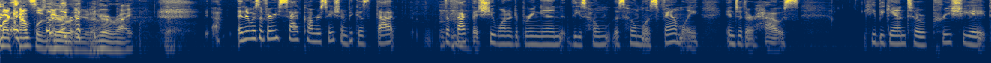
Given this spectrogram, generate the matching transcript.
My counselor's got you're, figured out. you're right. Yeah. And it was a very sad conversation because that the fact that she wanted to bring in these home this homeless family into their house he began to appreciate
